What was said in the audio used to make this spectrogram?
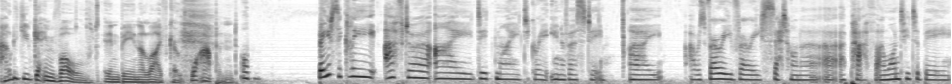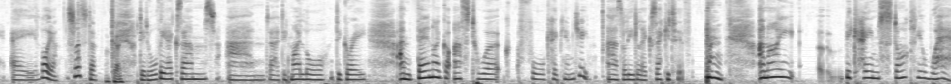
how did you get involved in being a life coach? What happened? Well, basically, after I did my degree at university, I I was very, very set on a, a, path. I wanted to be a lawyer, a solicitor. Okay. I did all the exams and uh, did my law degree. And then I got asked to work for KPMG as a legal executive. and I uh, became starkly aware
